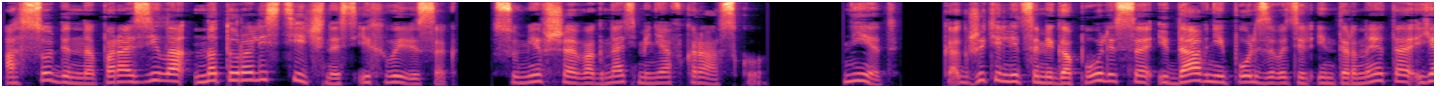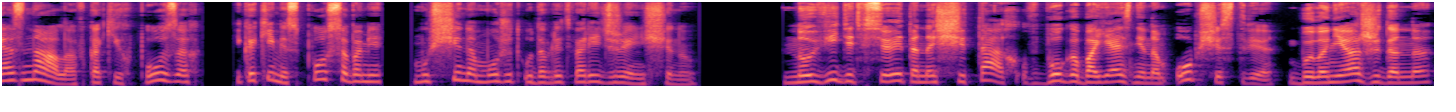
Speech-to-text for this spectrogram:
Особенно поразила натуралистичность их вывесок, сумевшая вогнать меня в краску. Нет, как жительница мегаполиса и давний пользователь интернета, я знала, в каких позах и какими способами мужчина может удовлетворить женщину. Но видеть все это на счетах в богобоязненном обществе было неожиданно.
